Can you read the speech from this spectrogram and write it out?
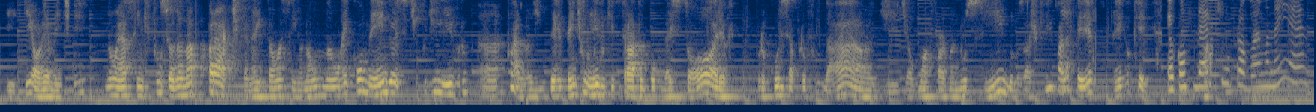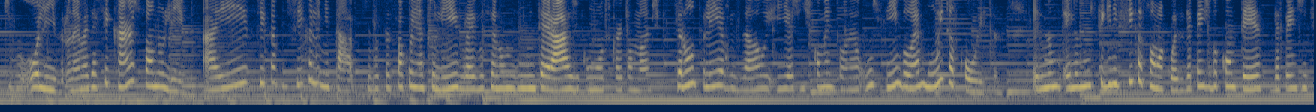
E que, obviamente, não é assim que funciona na prática, né? Então, assim, eu não, não recomendo esse tipo de livro. Ah, claro, de repente, um livro que trata um pouco da história, que procure se aprofundar de, de alguma forma nos símbolos, acho que vale a pena, bem ok. Eu considero que o problema nem é tipo, o livro, né? Mas é ficar só no livro. Aí fica, fica limitado. Se você só conhece o livro, aí você não, não interage com outro cartomante, você não amplia a visão. E a gente comentou, né? Um símbolo é muita coisa. Ele não, ele não significa só uma coisa, depende do contexto, depende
